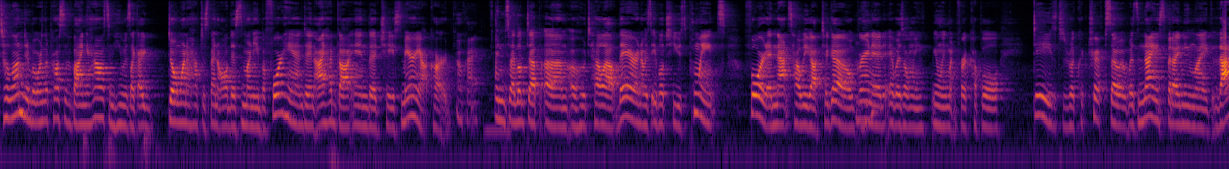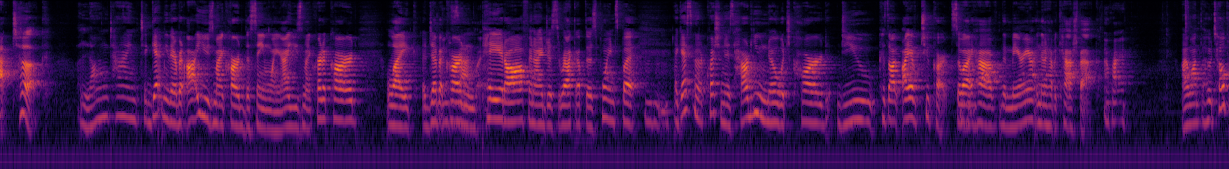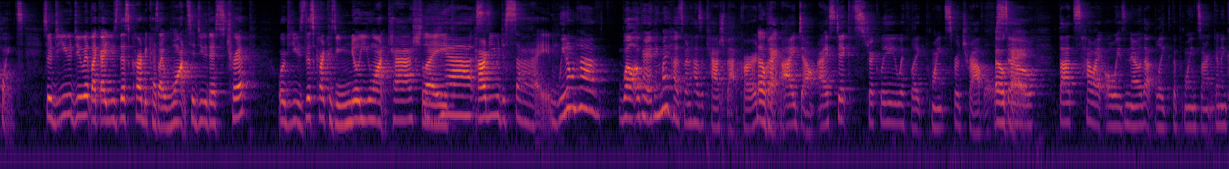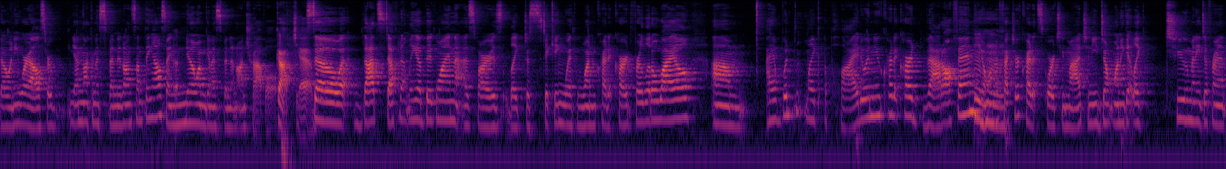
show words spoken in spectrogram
to London, but we're in the process of buying a house. And he was like, I don't want to have to spend all this money beforehand. And I had gotten the Chase Marriott card. Okay. And so I looked up um, a hotel out there and I was able to use points for it. And that's how we got to go. Granted, it was only, we only went for a couple days, which is a really quick trip. So it was nice. But I mean, like, that took a long time to get me there. But I use my card the same way. I use my credit card like a debit card and pay it off and I just rack up those points. But mm-hmm. I guess another question is how do you know which card do you, because I, I have two cards. So I mm-hmm. have the Marriott and then I have a cashback. Okay. I want the hotel points. So do you do it like I use this card because I want to do this trip? Or do you use this card because you know you want cash? Like, Yeah. how do you decide? We don't have. Well, okay. I think my husband has a cashback card, Okay. but I don't. I stick strictly with like points for travel. Okay. So that's how I always know that like the points aren't going to go anywhere else, or I'm not going to spend it on something else. I know I'm going to spend it on travel. Gotcha. So that's definitely a big one as far as like just sticking with one credit card for a little while. Um, I wouldn't like apply to a new credit card that often. You don't want to affect your credit score too much, and you don't want to get like too many different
